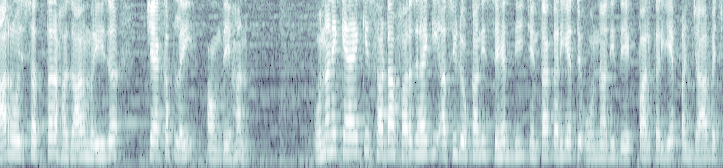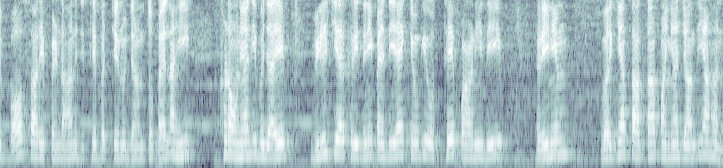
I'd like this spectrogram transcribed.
ਹਰ ਰੋਜ਼ 70000 ਮਰੀਜ਼ ਚੈੱਕਅਪ ਲਈ ਆਉਂਦੇ ਹਨ। ਉਹਨਾਂ ਨੇ ਕਿਹਾ ਹੈ ਕਿ ਸਾਡਾ ਫਰਜ਼ ਹੈ ਕਿ ਅਸੀਂ ਲੋਕਾਂ ਦੀ ਸਿਹਤ ਦੀ ਚਿੰਤਾ ਕਰੀਏ ਤੇ ਉਹਨਾਂ ਦੀ ਦੇਖਭਾਲ ਕਰੀਏ। ਪੰਜਾਬ ਵਿੱਚ ਬਹੁਤ ਸਾਰੇ ਪਿੰਡ ਹਨ ਜਿੱਥੇ ਬੱਚੇ ਨੂੰ ਜਨਮ ਤੋਂ ਪਹਿਲਾਂ ਹੀ ਖਿਡੌਣਿਆਂ ਦੀ ਬਜਾਏ ਵੀਲਚੇਅਰ ਖਰੀਦਣੀ ਪੈਂਦੀ ਹੈ ਕਿਉਂਕਿ ਉੱਥੇ ਪਾਣੀ ਦੀ ਰੀਨੀਅਮ ਵਰਗੀਆਂ ਧਾਤਾਂ ਪਾਈਆਂ ਜਾਂਦੀਆਂ ਹਨ।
